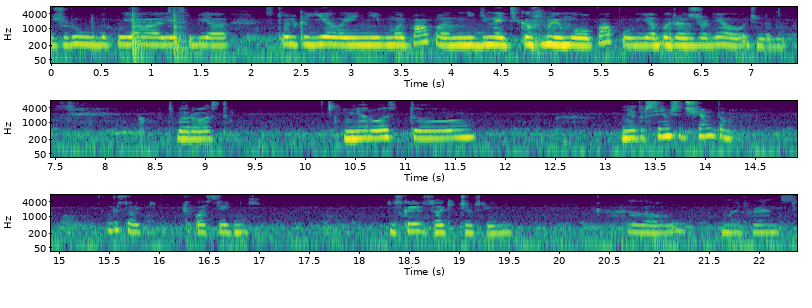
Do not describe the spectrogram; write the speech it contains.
жру дохуя, если бы я столько ела и не мой папа, не генетика моему папу, я бы разжирела очень давно. Какой у тебя рост? У меня рост э, метр семьдесят чем-то. Высокий, такой средненький. Ну, скорее высокий, чем средний. Hello, my friends.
